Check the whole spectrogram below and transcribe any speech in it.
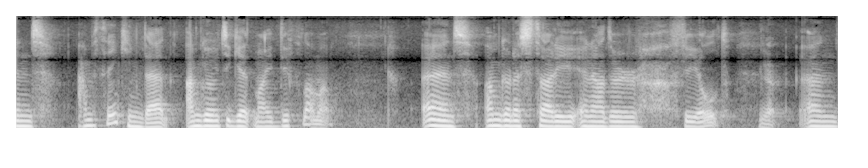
and i'm thinking that i'm going to get my diploma and i'm gonna study another field Yeah. and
